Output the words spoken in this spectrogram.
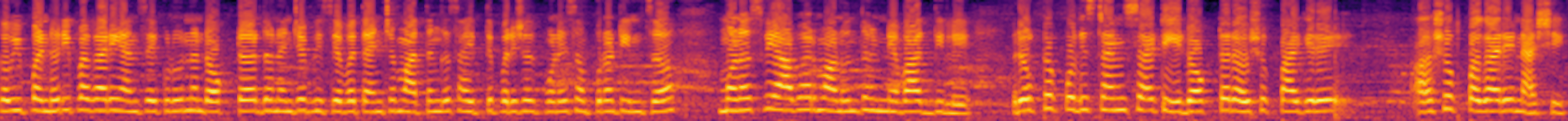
कवी पंढरी पगारे यांच्याकडून डॉक्टर धनंजय भिसे व त्यांच्या मातंग साहित्य परिषद पुणे संपूर्ण टीमचं मनस्वी आभार मानून धन्यवाद दिले. रोकटोक पोलीस टाईम्ससाठी डॉक्टर अशोक पागिरे अशोक पगारे नाशिक.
